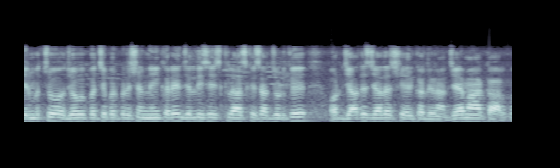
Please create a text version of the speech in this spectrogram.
जिन बच्चों, जो बच्चे प्रिपरेशन नहीं करें, जल्दी से इस क्लास के साथ जुड़ के और ज़्यादा से ज़्यादा शेयर कर देना। जय महाकाल।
